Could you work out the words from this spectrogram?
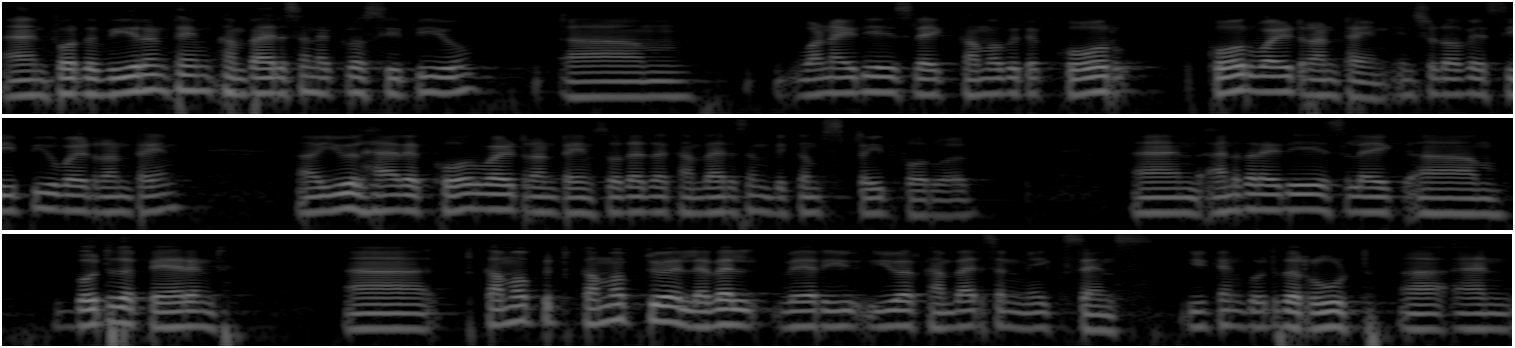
And for the VRuntime comparison across CPU, um, one idea is like come up with a core core-wide runtime instead of a CPU-wide runtime. Uh, you will have a core-wide runtime so that the comparison becomes straightforward. And another idea is like um, go to the parent, uh, come up with, come up to a level where you, your comparison makes sense. You can go to the root uh, and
